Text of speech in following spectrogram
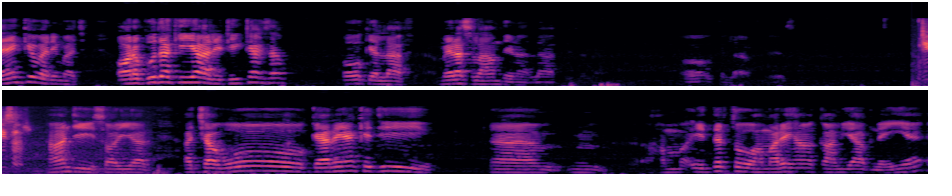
थैंक यू वेरी मच और अबू का की हाल है ठीक ठाक साहब ओके अल्लाह मेरा सलाम देना अल्लाह हाफिज ओके अल्लाह जी सर। हाँ जी सॉरी यार। अच्छा वो कह रहे हैं कि जी आ, हम इधर तो हमारे यहाँ कामयाब नहीं है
